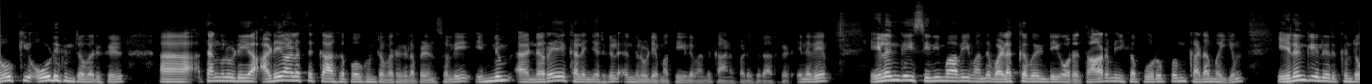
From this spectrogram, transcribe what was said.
நோக்கி ஓடுகின்றவர்கள் தங்களுடைய அடையாளத்துக்காக போகின்றவர்கள் அப்படின்னு சொல்லி இன்னும் நிறைய கலைஞர்கள் எங்களுடைய மத்தியில் வந்து காணப்படுகிறார்கள். எனவே இலங்கை சினிமாவை வந்து வளர்க்க வேண்டிய ஒரு தார்மீக பொறுப்பும் கடமையும் இலங்கையில் இருக்கின்ற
